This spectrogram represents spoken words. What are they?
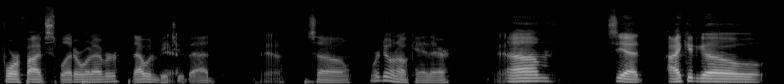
four or five split or whatever. That wouldn't be Yeah. too bad. Yeah. So we're doing okay there. Yeah. Um, so yeah, I could go.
